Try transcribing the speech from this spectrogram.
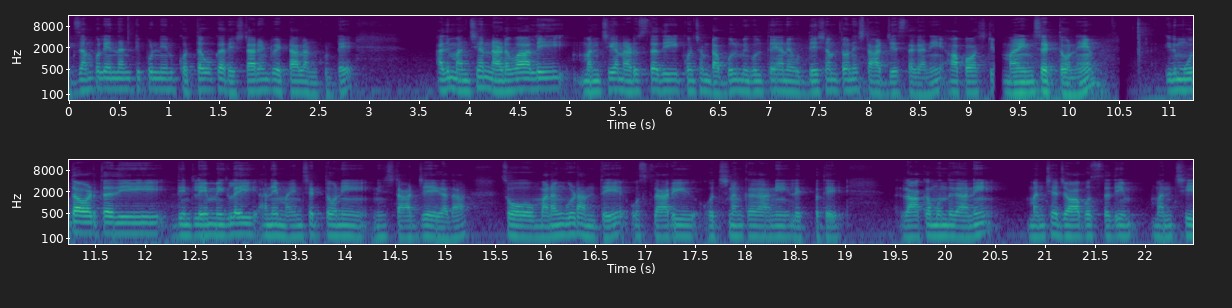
ఎగ్జాంపుల్ ఏంటంటే ఇప్పుడు నేను కొత్తగా ఒక రెస్టారెంట్ పెట్టాలనుకుంటే అది మంచిగా నడవాలి మంచిగా నడుస్తుంది కొంచెం డబ్బులు మిగులుతాయి అనే ఉద్దేశంతోనే స్టార్ట్ చేస్తా కానీ ఆ పాజిటివ్ మైండ్ సెట్తోనే ఇది మూత పడుతుంది దీంట్లో ఏం మిగిలాయి అనే మైండ్ సెట్తోని నేను స్టార్ట్ చేయ కదా. సో మనం కూడా అంతే ఒకసారి వచ్చినాక కానీ లేకపోతే రాకముందు కానీ మంచిగా జాబ్ వస్తుంది మంచి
